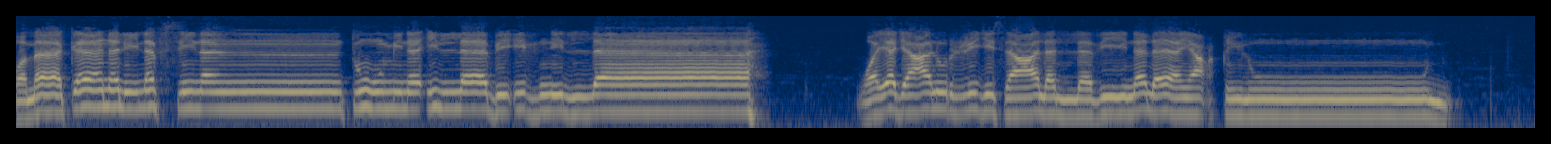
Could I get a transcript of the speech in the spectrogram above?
وما كان لنفس أن تؤمن إلا بإذن الله ويجعل الرجس على الذين لا يعقلون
